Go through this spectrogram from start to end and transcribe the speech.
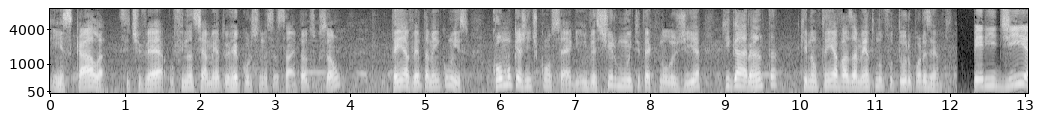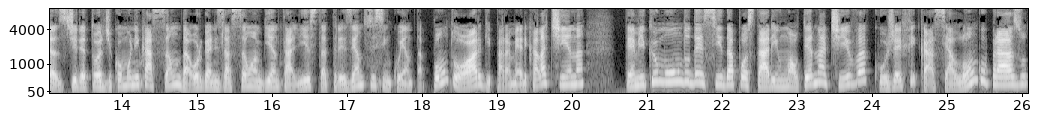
em escala se tiver o financiamento e o recurso necessário. Então a discussão tem a ver também com isso. Como que a gente consegue investir muito em tecnologia que garanta que não tenha vazamento no futuro, por exemplo. Peri Dias, diretor de comunicação da organização ambientalista 350.org para a América Latina, teme que o mundo decida apostar em uma alternativa cuja eficácia a longo prazo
